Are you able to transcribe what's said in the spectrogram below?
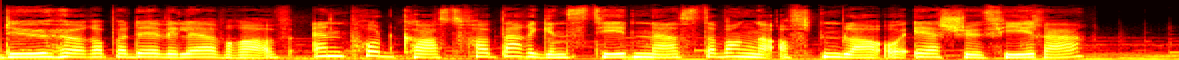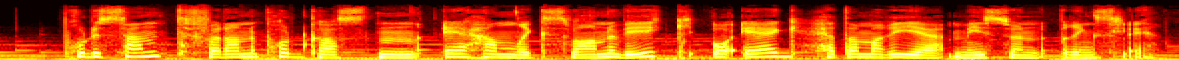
Du hører på Det vi lever av, en podkast fra Bergens Tidende, Stavanger Aftenblad og E24. Produsent for denne podkasten er Henrik Svanevik, og jeg heter Marie Misund Bringsli.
